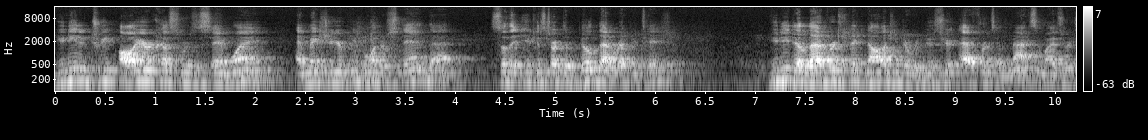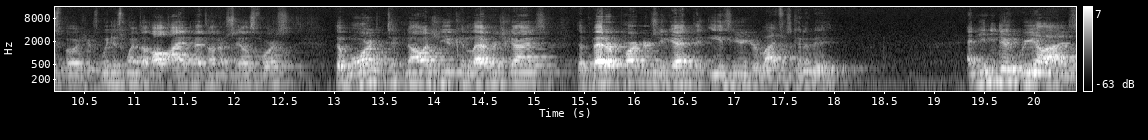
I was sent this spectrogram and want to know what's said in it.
You need to treat all your customers the same way and make sure your people understand that so that you can start to build that reputation. You need to leverage technology to reduce your efforts and maximize your exposures. We just went to all iPads on our sales force. The more technology you can leverage, guys, the better partners you get, the easier your life is going to be. And you need to realize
